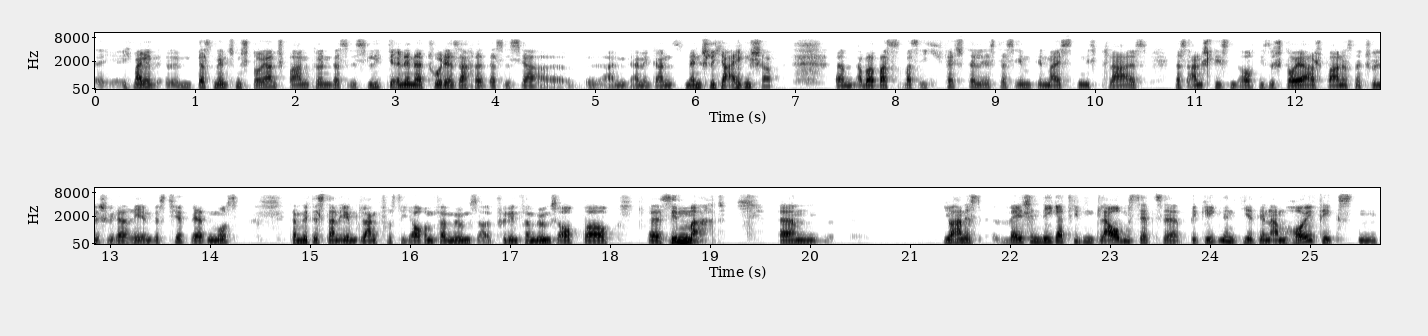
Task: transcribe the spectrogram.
äh, ich meine, äh, dass Menschen Steuern sparen können, das ist, liegt ja in der Natur der Sache. Das ist ja äh, eine, eine ganz menschliche Eigenschaft. Ähm, aber was, was ich feststelle, ist, dass eben den meisten nicht klar ist, dass anschließend auch diese Steuerersparnis natürlich wieder reinvestiert werden muss, damit es dann eben langfristig auch im Vermögens, für den Vermögensaufbau Sinn macht. Ähm, Johannes, welche negativen Glaubenssätze begegnen dir denn am häufigsten,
